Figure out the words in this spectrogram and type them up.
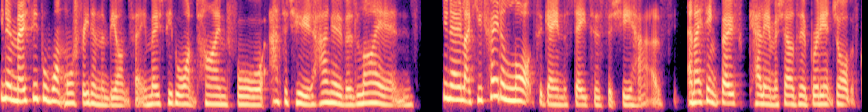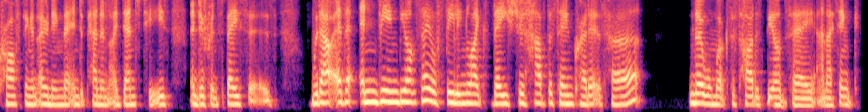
you know, most people want more freedom than Beyonce. Most people want time for attitude, hangovers, lions. You know, like you trade a lot to gain the status that she has. And I think both Kelly and Michelle did a brilliant job of crafting and owning their independent identities and different spaces without ever envying Beyonce or feeling like they should have the same credit as her no one works as hard as Beyonce. And I think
